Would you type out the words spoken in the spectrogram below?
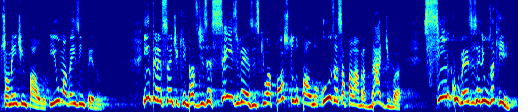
somente em Paulo, e uma vez em Pedro. Interessante que das 16 vezes que o apóstolo Paulo usa essa palavra dádiva, cinco vezes ele usa aqui.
